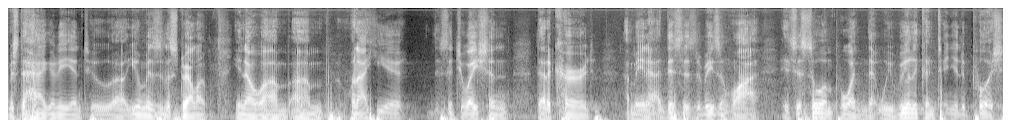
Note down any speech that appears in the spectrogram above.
Mr. Haggerty, and to uh, you, Ms. Lastrella, you know, um, um, when I hear the situation that occurred, I mean, uh, this is the reason why it's just so important that we really continue to push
